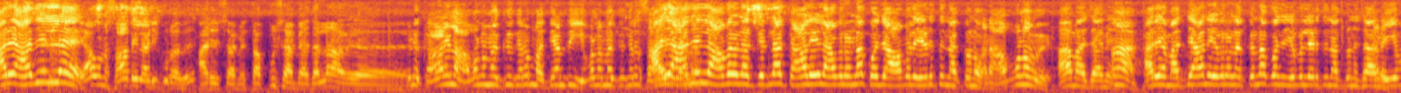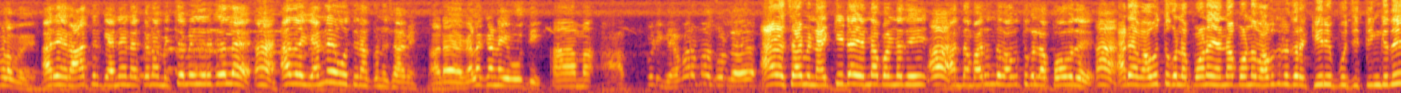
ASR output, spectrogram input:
அரே அது இல்ல. உன்னை சாட்டையில் அடிக்கூடாது அரே சாமி தப்பு சாமி அதெல்லாம் காலையில அவளை நக்குங்கிற மத்தியானத்துக்கு இவ்வளவு நக்குங்கிற அது இல்ல அவளை நக்குனா காலையில அவளைனா கொஞ்சம் அவளை எடுத்து நக்கணும். அவ்வளவு. ஆமா சாமி. அரே மத்தியானம் இவ்வளவு நக்குனா கொஞ்சம் இவ்வளவு எடுத்து நக்கணும் சாமி. இவ்வளவு. அரே ராத்திரிக்கு எண்ணெய் நக்கனா மிச்சம் மீதி இருக்குதுல்ல. அதுல எண்ணெய் ஊத்தி நக்கணும் சாமி. அட விளக்கெண்ணெய் ஊத்தி. ஆமா. அப்படி விவரமா சொல்லு. ஆனா சாமி நக்கிட்டா என்ன பண்ணுது. அந்த மருந்து வவுத்துக்குள்ள போகுது. அடே வவுத்துக்குள்ள போனா என்ன பண்ணும்? வவுத்துல இருக்கிற கீரி பூச்சி திங்குது.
